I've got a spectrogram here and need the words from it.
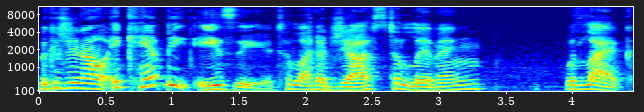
because you know it can't be easy to like adjust to living with like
